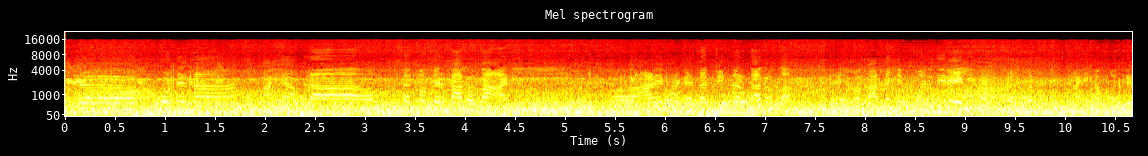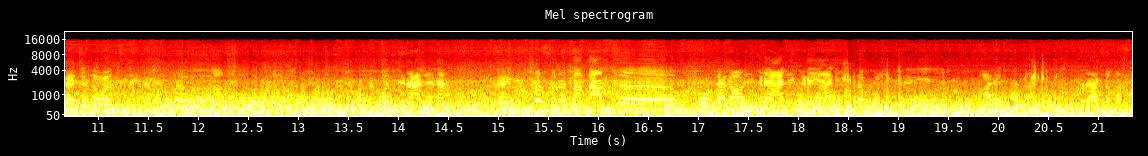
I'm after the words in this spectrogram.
तर कोट्याचा आहे आपला संगमनेर तालुका आणि आळे फाट्याचा जुन्नर तालुका तर हे बघा आता हे मंदिर आहे इथं समोर आणि ह्या मंदिराच्या जवळच इथं आमचं मंदिर आलं ना तर इथपासूनच आता आमचं मोठा गाव इकडे अलीकडे आणि इकडं पलीकडे आळे फाटा तर असं मस्त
